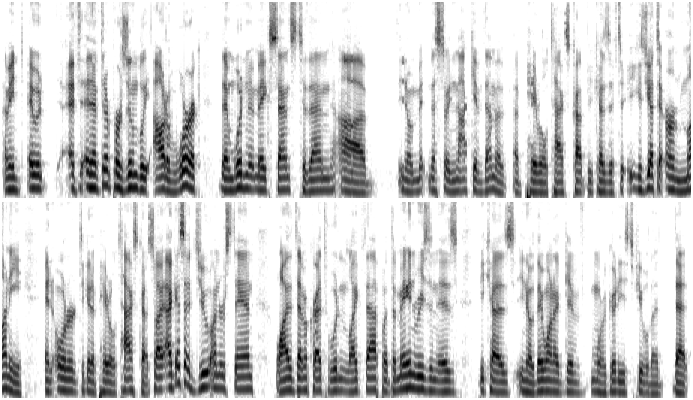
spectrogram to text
I mean, it would, if, and if they're presumably out of work, then wouldn't it make sense to then, uh, you know necessarily not give them a, a payroll tax cut because if because you have to earn money in order to get a payroll tax cut. So I, I, guess I do understand why the Democrats wouldn't like that, but the main reason is because you know they want to give more goodies to people that that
